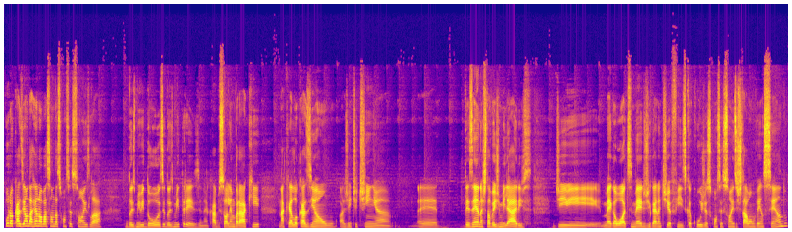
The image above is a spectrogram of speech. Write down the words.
por ocasião da renovação das concessões lá em 2012 e 2013. Né? Cabe só lembrar que naquela ocasião a gente tinha é, dezenas, talvez de milhares de megawatts médios de garantia física cujas concessões estavam vencendo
